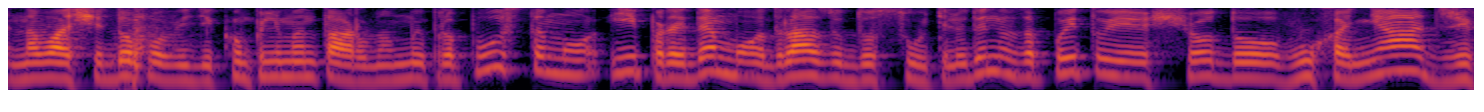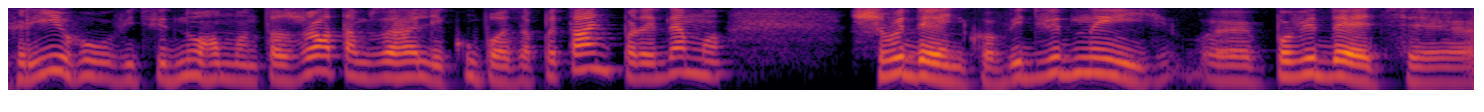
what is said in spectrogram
На ваші доповіді компліментарно ми пропустимо і перейдемо одразу до суті. Людина запитує щодо вухання, джигрігу, відвідного монтажа. Там взагалі купа запитань. Перейдемо швиденько. Відвідний е, повідець, е,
